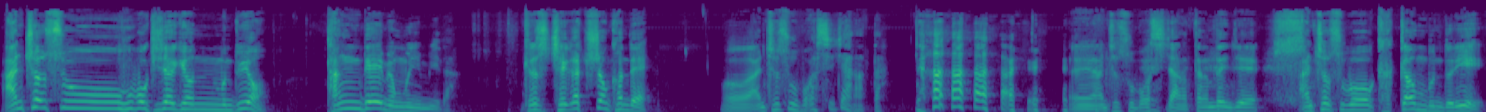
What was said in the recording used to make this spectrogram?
안철수 후보 기자회견문도요, 당대 명문입니다. 그래서 제가 추정컨대, 어, 안철수 후보가 쓰지 않았다. 예, 안철수 후보가 쓰지 않았다. 근데 이제 안철수 후보 가까운 분들이,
